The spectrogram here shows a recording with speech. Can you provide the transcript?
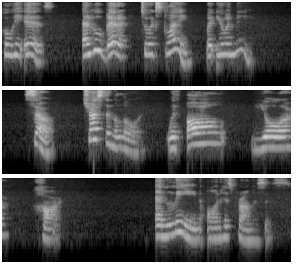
who He is. And who better to explain but you and me? So, trust in the Lord with all your heart and lean on his promises.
